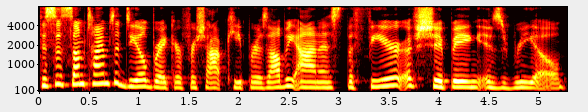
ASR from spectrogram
This is sometimes a deal breaker for shopkeepers. I'll be honest, the fear of shipping is real.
